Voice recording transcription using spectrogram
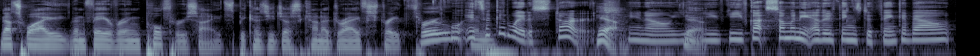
That's why I've been favoring pull through sites because you just kind of drive straight through. Well, it's and, a good way to start. Yeah. You know, you, yeah. You've, you've got so many other things to think about.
